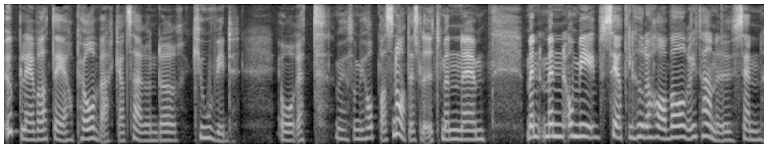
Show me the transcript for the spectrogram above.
upplever att det har påverkats här under covid-året som vi hoppas snart är slut. Men, eh, men, men om vi ser till hur det har varit här nu sen,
